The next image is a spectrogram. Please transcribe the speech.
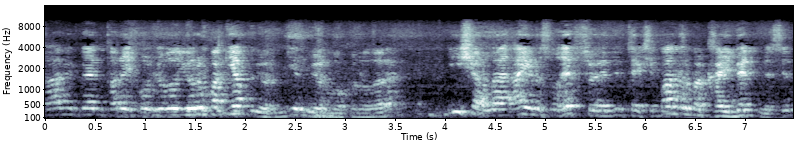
Abi ben parayı o yorum bak yapmıyorum, girmiyorum o konulara. İnşallah o hep söylediğim tek şey. Bandırma kaybetmesin.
